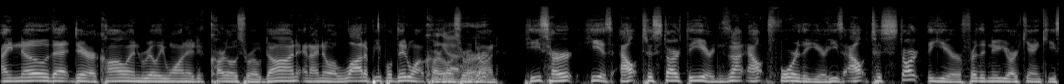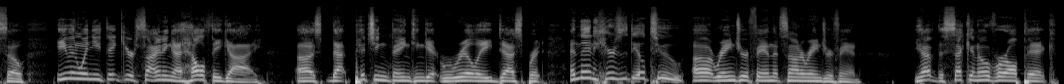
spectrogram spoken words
I know that Derek Holland really wanted Carlos Rodon, and I know a lot of people did want Carlos got hurt. Rodon. He's hurt. He is out to start the year. He's not out for the year. He's out to start the year for the New York Yankees. So even when you think you're signing a healthy guy, uh, that pitching thing can get really desperate. And then here's the deal, too, uh, Ranger fan that's not a Ranger fan. You have the second overall pick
